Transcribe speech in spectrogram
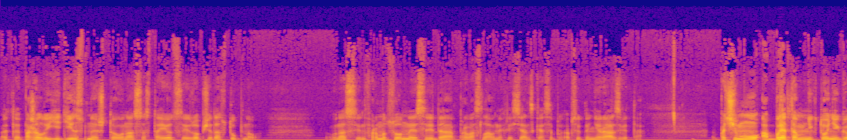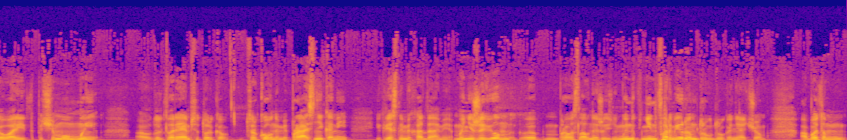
это, пожалуй, единственное, что у нас остается из общедоступного. У нас информационная среда православная, христианская абсолютно не развита. Почему об этом никто не говорит? Почему мы э, удовлетворяемся только церковными праздниками и крестными ходами? Мы не живем э, православной жизнью, мы не информируем друг друга ни о чем. Об этом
